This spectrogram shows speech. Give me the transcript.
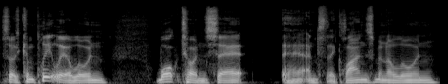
So I was completely alone. Walked on set uh, into the Clansman alone.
